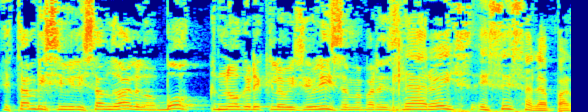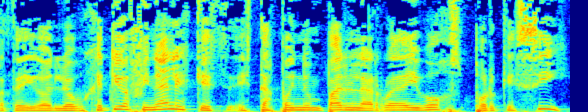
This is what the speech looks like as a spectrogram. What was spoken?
están visibilizando algo. Vos no querés que lo visibilicen, me parece. Claro, es, es esa la parte. Digo, el objetivo final es que est- estás poniendo un palo en la rueda y vos porque sí.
